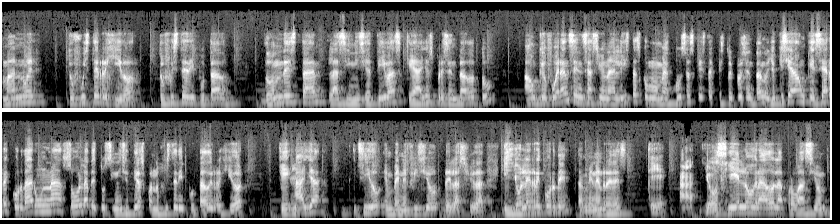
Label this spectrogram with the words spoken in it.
Manuel, tú fuiste regidor, tú fuiste diputado, ¿dónde están las iniciativas que hayas presentado tú? Aunque fueran sensacionalistas como me acusas que esta que estoy presentando, yo quisiera, aunque sea recordar una sola de tus iniciativas cuando fuiste diputado y regidor, que haya sido en beneficio de la ciudad. Y yo le recordé también en redes que ah, yo sí he logrado la aprobación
